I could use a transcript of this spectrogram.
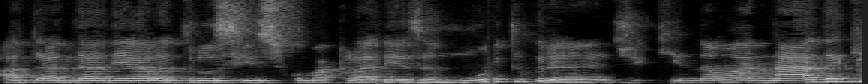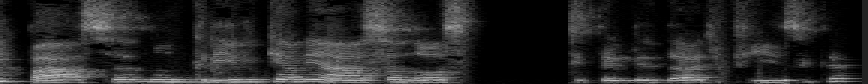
A Daniela trouxe isso com uma clareza muito grande, que não há nada que passa num crivo que ameaça a nossa integridade física,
